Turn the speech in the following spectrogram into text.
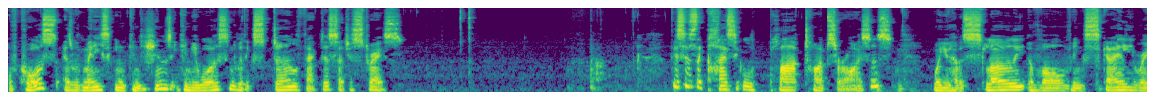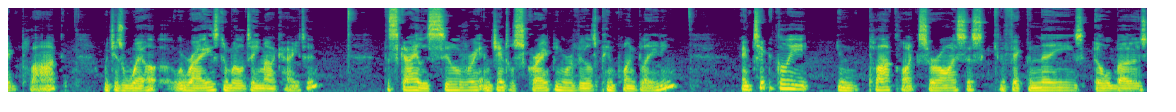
Of course, as with many skin conditions, it can be worsened with external factors such as stress. This is the classical plaque type psoriasis, where you have a slowly evolving scaly red plaque, which is well raised and well demarcated. The scale is silvery and gentle scraping reveals pinpoint bleeding. And typically in plaque-like psoriasis can affect the knees, elbows,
